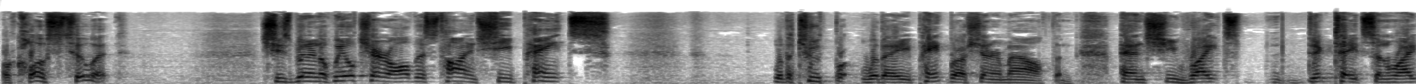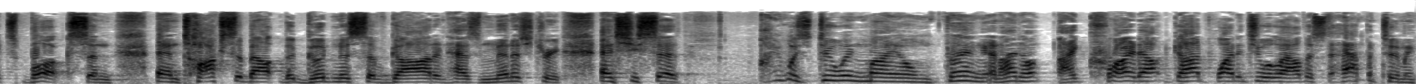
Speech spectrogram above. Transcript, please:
or close to it. She's been in a wheelchair all this time. She paints with a tooth with a paintbrush in her mouth, and and she writes dictates and writes books and and talks about the goodness of God and has ministry. And she said. I was doing my own thing and I don't, I cried out, God, why did you allow this to happen to me?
